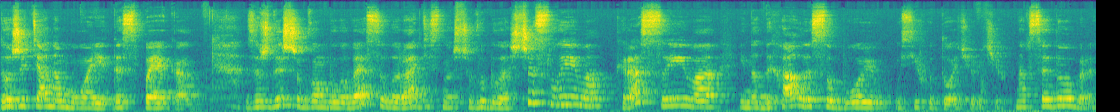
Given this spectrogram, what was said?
до життя на морі, де спека. Завжди, щоб вам було весело, радісно, щоб ви була щаслива, красива і надихали собою усіх оточуючих. На все добре.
